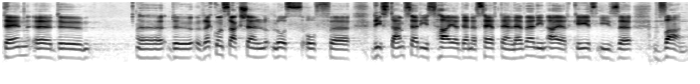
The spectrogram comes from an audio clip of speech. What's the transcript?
then the uh, the reconstruction loss of uh, this time series higher than a certain level. In our case is uh, 1.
